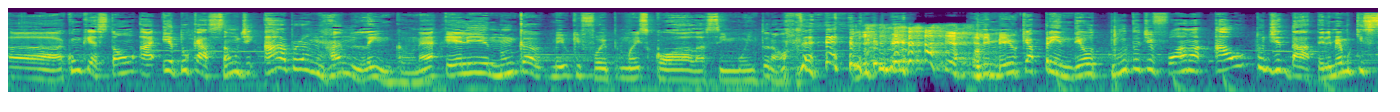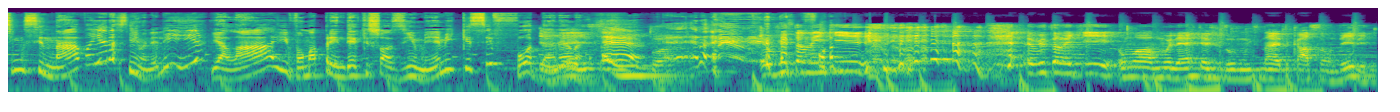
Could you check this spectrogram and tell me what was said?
ah, com questão a educação de Abraham Lincoln, né? Ele nunca meio que foi pra uma escola, assim, muito não. Ele meio que aprendeu tudo de forma autodidata. Ele mesmo que se ensinava e era assim, mano. Ele ia, ia lá e vamos aprender aqui sozinho mesmo e que se foda, É né, mano? isso aí, pô. Eu vi também que. eu vi também que uma mulher que ajudou muito na educação dele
